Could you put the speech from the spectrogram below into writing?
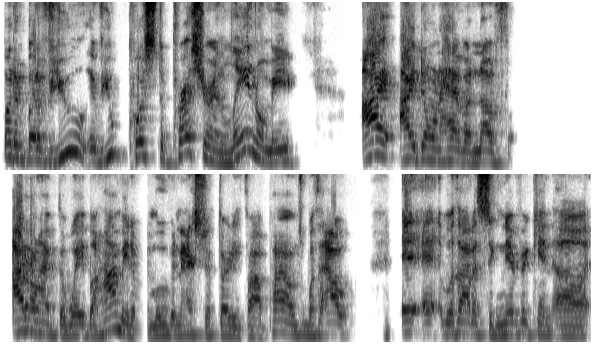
But but if you if you push the pressure and lean on me, I I don't have enough. I don't have the weight behind me to move an extra 35 pounds without eh, eh, without a significant uh,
